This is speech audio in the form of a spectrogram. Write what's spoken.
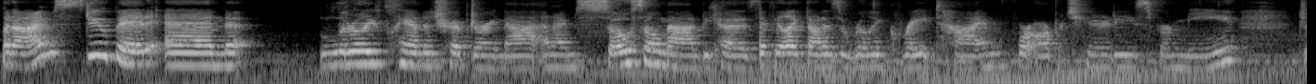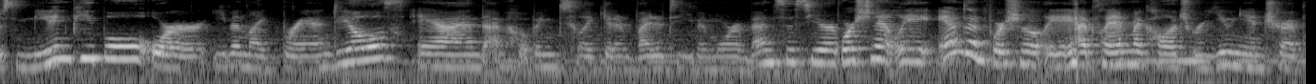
but I'm stupid and literally planned a trip during that and I'm so so mad because I feel like that is a really great time for opportunities for me just meeting people or even like brand deals and I'm hoping to like get invited to even more events this year. Fortunately and unfortunately, I planned my college reunion trip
